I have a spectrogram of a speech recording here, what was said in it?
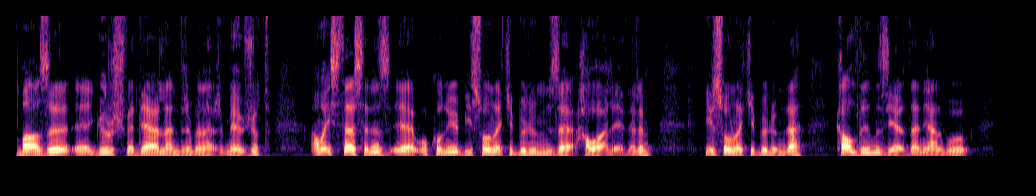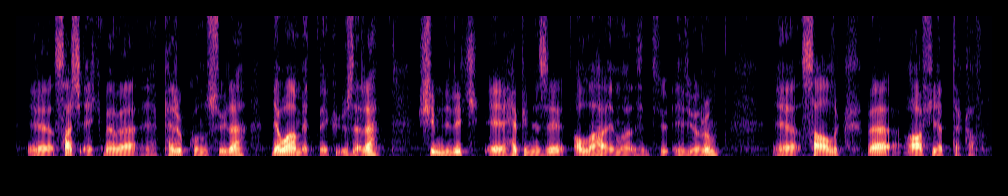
bazı e, görüş ve değerlendirmeler mevcut. Ama isterseniz e, o konuyu bir sonraki bölümümüze havale edelim. Bir sonraki bölümde kaldığımız yerden yani bu e, saç ekme ve e, peruk konusuyla devam etmek üzere. Şimdilik e, hepinizi Allah'a emanet ediyorum e, sağlık ve afiyette kalın.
